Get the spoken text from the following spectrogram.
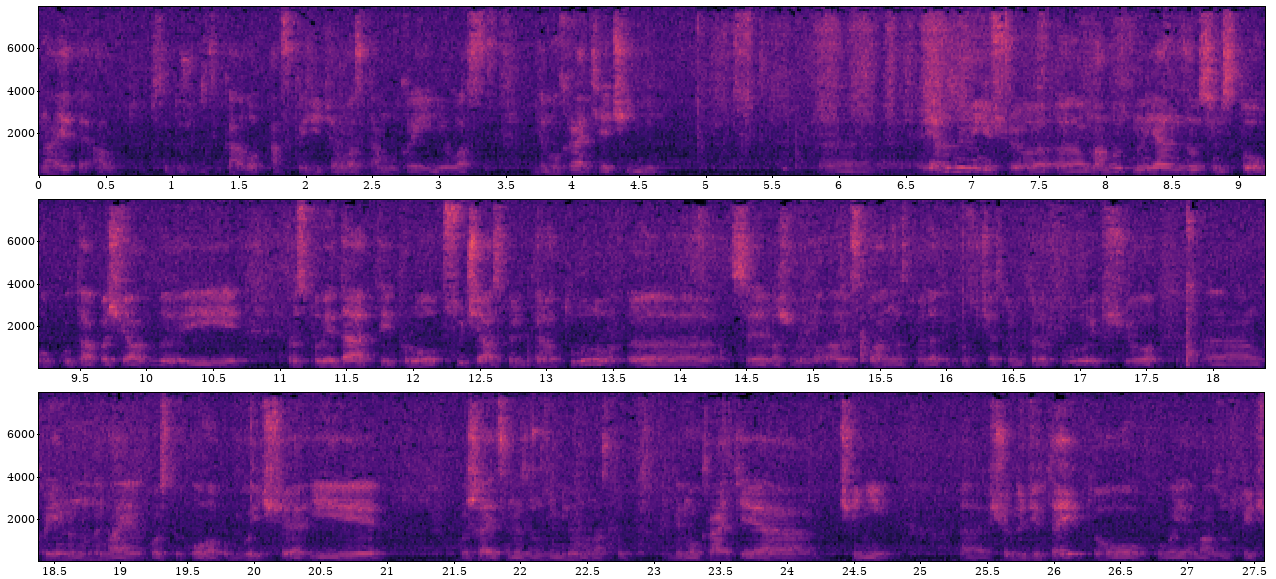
знаєте, а от все дуже цікаво, а скажіть, а у вас там в Україні у вас демократія чи ні? Е, Я розумію, що, е, мабуть, ну я не зовсім з того кута почав і розповідати про сучасну літературу. е, Це важливо, але складно розповідати про сучасну літературу, якщо Україна ну, не має якогось такого обличчя і лишається незрозумілим, у нас тут демократія чи ні. Е, Щодо дітей, то коли я мав зустріч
